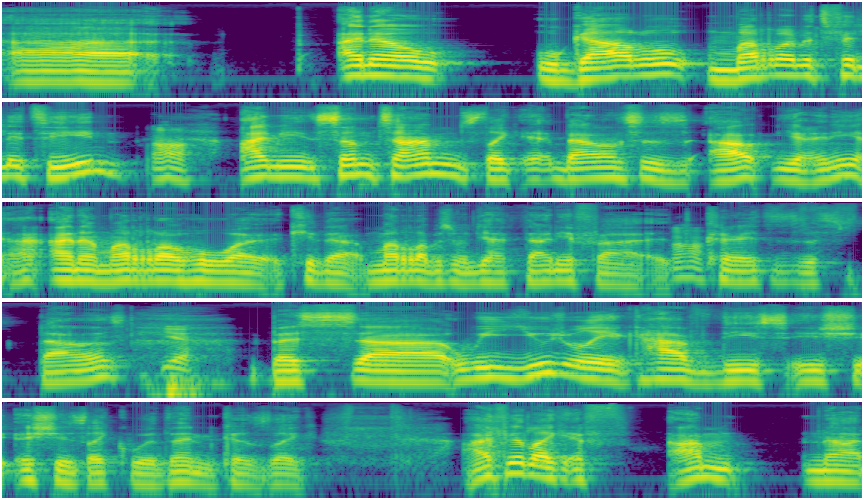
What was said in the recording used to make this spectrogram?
uh, انا وقارو مره متفلتين Uh-huh. I mean sometimes like it balances out يعني انا مره وهو كذا مره بس من الجهه الثانيه ف it أها. creates this balance Yeah. بس uh, we usually have these issue, issues like within because like I feel like if I'm not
